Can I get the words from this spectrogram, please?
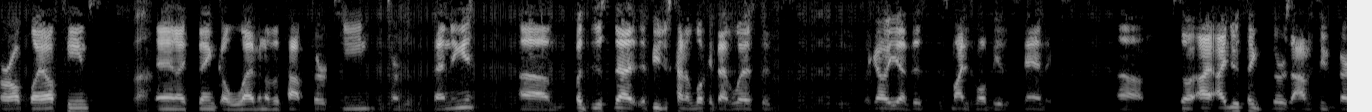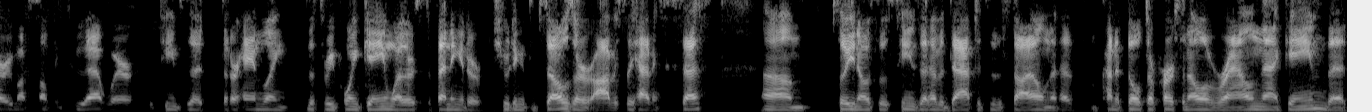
are all playoff teams. Wow. And I think 11 of the top 13 in terms of defending it. Um, but just that, if you just kind of look at that list, it's, it's like, oh, yeah, this, this might as well be the standings. Um, so I, I, do think there's obviously very much something to that where the teams that, that are handling the three point game, whether it's defending it or shooting it themselves, are obviously having success. Um, so you know it's those teams that have adapted to the style and that have kind of built their personnel around that game that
